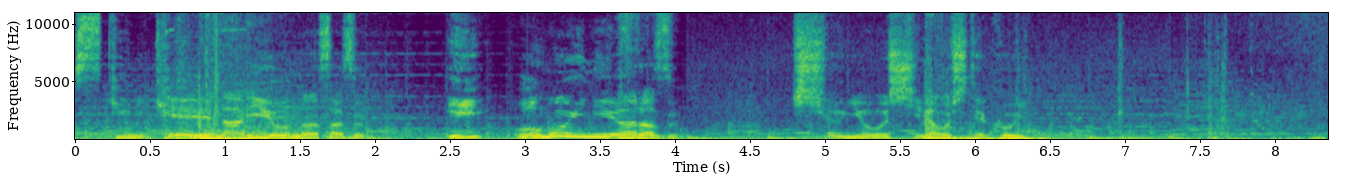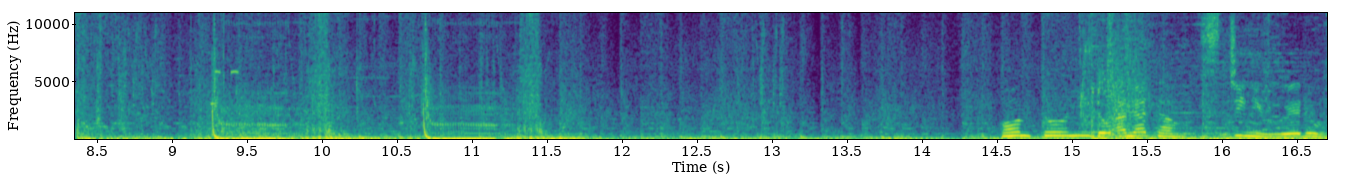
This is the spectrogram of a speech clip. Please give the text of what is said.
好きに敬なりをなさずい思いにあらず修行し直してこい当にどあなたを土に植えるわ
